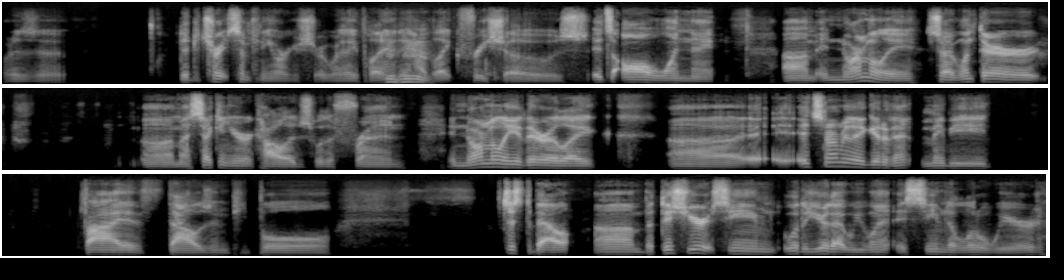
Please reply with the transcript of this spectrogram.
what is it? The Detroit Symphony Orchestra where they play. They Mhm. have like free shows. It's all one night. Um, and normally, so I went there uh, my second year of college with a friend, and normally there are like uh, it's normally a good event, maybe five thousand people, just about. Um, but this year it seemed, well, the year that we went, it seemed a little weird.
